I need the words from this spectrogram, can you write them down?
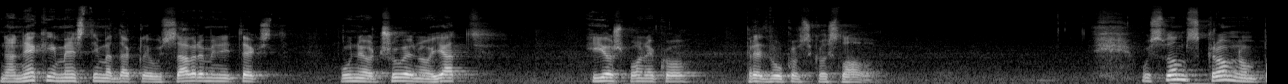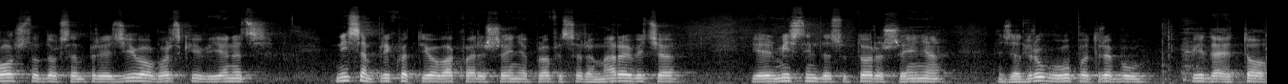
na nekim mestima, dakle u savremeni tekst, uneo čuveno jat i još poneko predvukovsko slovo. U svom skromnom poštu dok sam priređivao Gorski vijenac nisam prihvatio ovakva rešenja profesora Marajevića jer mislim da su to rešenja za drugu upotrebu i da je to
